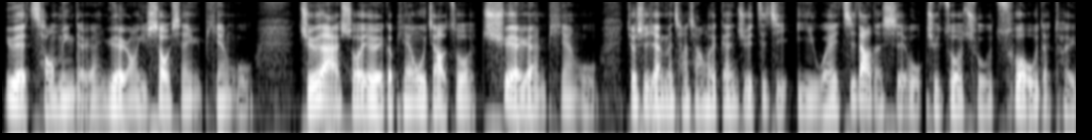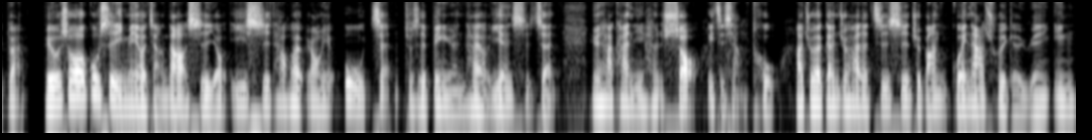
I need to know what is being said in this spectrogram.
越聪明的人越容易受限于偏误。举例来说，有一个偏误叫做确认偏误，就是人们常常会根据自己以为知道的事物去做出错误的推断。比如说，故事里面有讲到是有医师他会容易误诊，就是病人他有厌食症，因为他看你很瘦，一直想吐，他就会根据他的知识去帮你归纳出一个原因。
